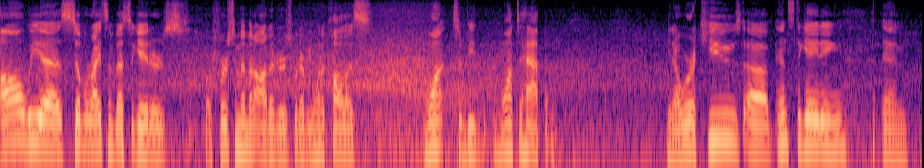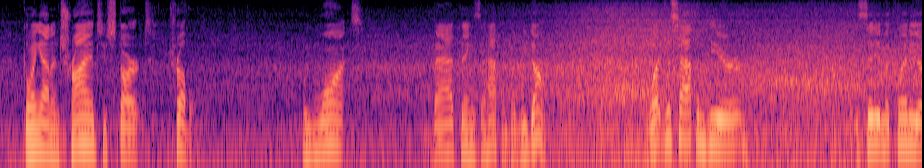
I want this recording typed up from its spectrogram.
all we as civil rights investigators or First Amendment auditors, whatever you want to call us, want to be want to happen. You know, we're accused of instigating and going out and trying to start trouble. We want bad things to happen, but we don't. What just happened here at the City of Macclenny uh,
